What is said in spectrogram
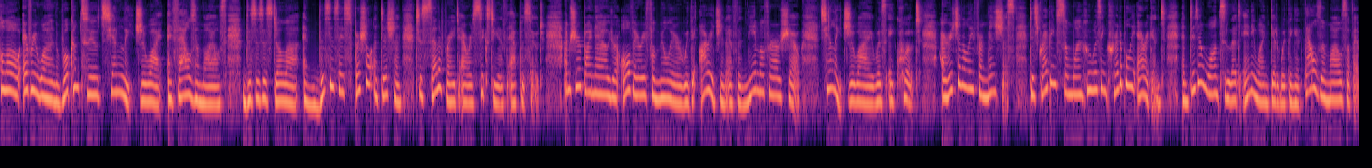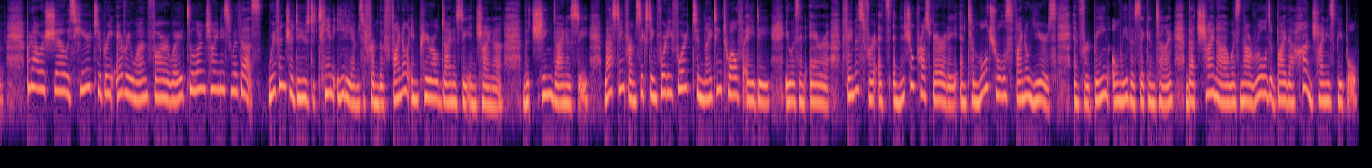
Hello, everyone. Welcome to 千里之外, a thousand miles. This is Estella, and this is a special edition to celebrate our 60th episode. I'm sure by now you're all very familiar with the origin of the name of our show. 千里之外 was a quote originally from Mencius, describing someone who was incredibly arrogant and didn't want to let anyone get within a thousand miles of him. But our show is here to bring everyone everyone far away to learn Chinese with us. We've introduced 10 idioms from the final imperial dynasty in China, the Qing dynasty, lasting from 1644 to 1912 AD. It was an era famous for its initial prosperity and tumultuous final years, and for being only the second time that China was not ruled by the Han Chinese people.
